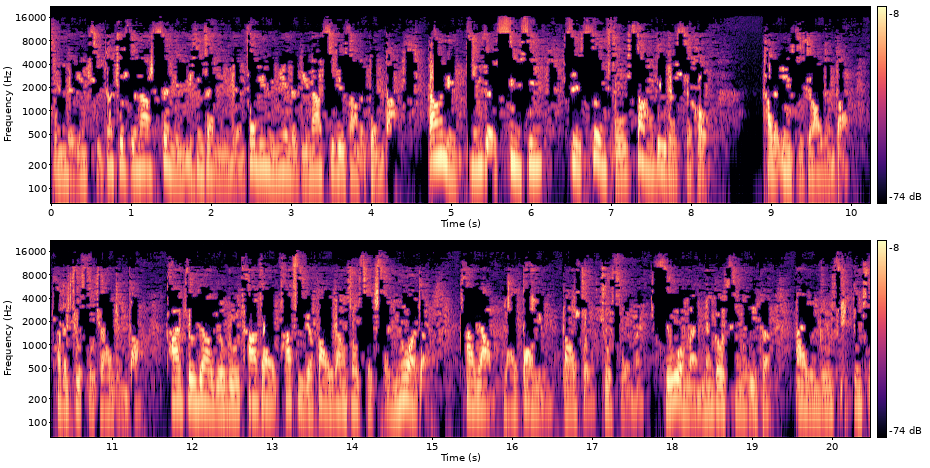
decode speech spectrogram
福音的应许，但就是那圣灵已经在里面，在你里面的比那世界上的更大。当你凭着信心去顺服上帝的时候，他的应许就要临到，他的祝福就要临到，他就要犹如他在他自己的话语当中所承诺的，他要来带领、保守、祝福我们，使我们能够成为一个爱人如己，并且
